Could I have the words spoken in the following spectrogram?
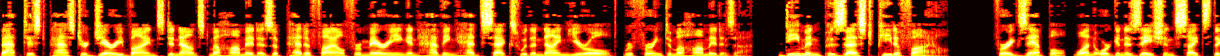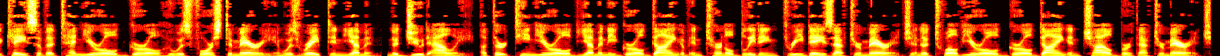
Baptist pastor Jerry Vines denounced Muhammad as a pedophile for marrying and having had sex with a nine-year-old, referring to Muhammad as a demon-possessed pedophile. For example, one organization cites the case of a 10-year-old girl who was forced to marry and was raped in Yemen Nujood Ali, a 13-year-old Yemeni girl dying of internal bleeding three days after marriage and a 12-year-old girl dying in childbirth after marriage.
